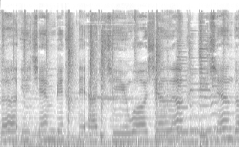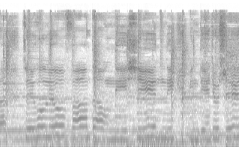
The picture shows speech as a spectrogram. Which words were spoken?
了一千遍，恋爱剧情我写了一千段，最后流放到你心里。明天就是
